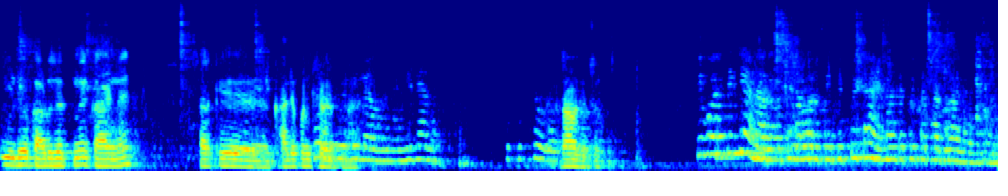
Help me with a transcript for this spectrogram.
व्हिडिओ काढू देत नाही काय नाही. सारखे खाली पण खेळत नाही. राहू दे चल. ती तिला वरती ते पीठ आहे ना त्या पिठात हात घालायचं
